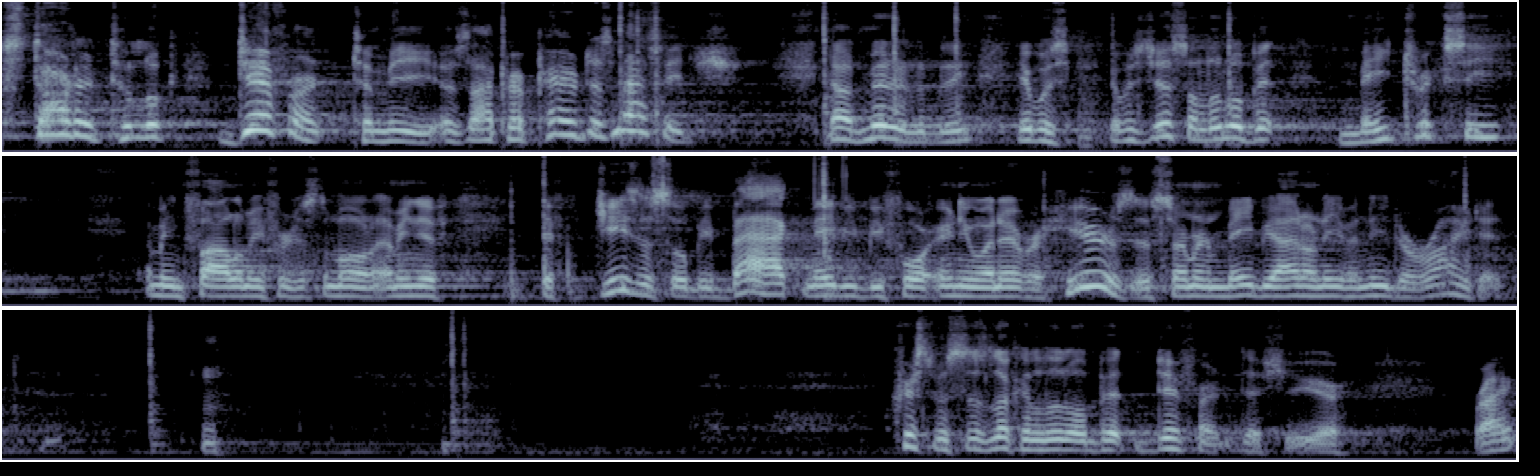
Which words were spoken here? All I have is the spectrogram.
started to look different to me as I prepared this message. Now, admittedly, it was, it was just a little bit matrixy. I mean, follow me for just a moment. I mean, if, if Jesus will be back, maybe before anyone ever hears this sermon, maybe I don't even need to write it. Hmm. Christmas is looking a little bit different this year, right?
